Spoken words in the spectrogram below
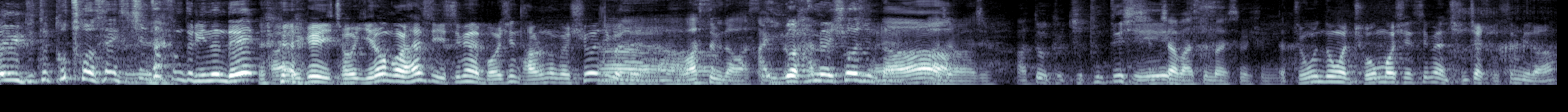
아 여기 뉴텍 토초 신작품들이 있는데. 아, 이게 저 이런 걸 할 수 있으면 머신 다루는 건 쉬워지거든요. 아, 맞습니다 아 맞습니다. 이걸 하면 쉬워진다. 맞아 맞아. 아 또 그 깊은 뜻이. 진짜 맞는 말씀이십니다. 등 운동은 좋은 머신 쓰면 진짜 좋습니다.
